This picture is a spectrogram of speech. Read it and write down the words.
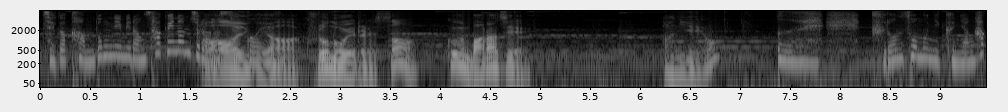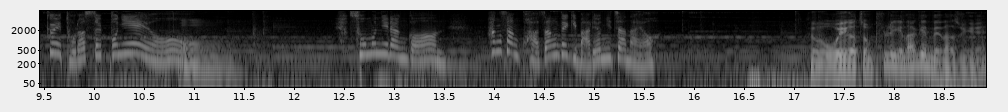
제가 감독님이랑 사귀는 줄 알았을 거예요. 아이고야, 그런 오해를 했어? 그건 말하지. 아니에요? 으이, 그런 소문이 그냥 학교에 돌았을 뿐이에요. 어. 소문이란 건 항상 과장되기 마련이잖아요. 그럼 오해가 좀 풀리긴 하겠네 나중에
